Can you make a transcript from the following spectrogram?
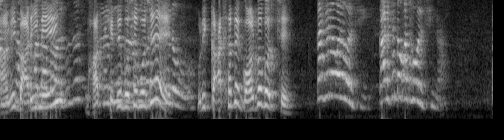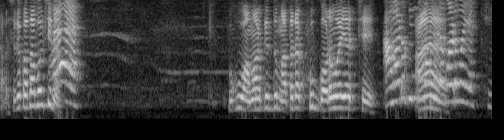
আমি বাড়ি নেই? ভাত খেতে বসে বসে উনি কার সাথে গল্প করছে? কার সাথে কথা বলছি? কার সাথে কথা বলছি না? কার সাথে কথা বলছি না? হ্যাঁ। আমার কিন্তু মাথাটা খুব গরম হয়ে যাচ্ছে। আমারও কিন্তু হ্যাঁ। মাথাটা গরম হয়ে যাচ্ছে।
